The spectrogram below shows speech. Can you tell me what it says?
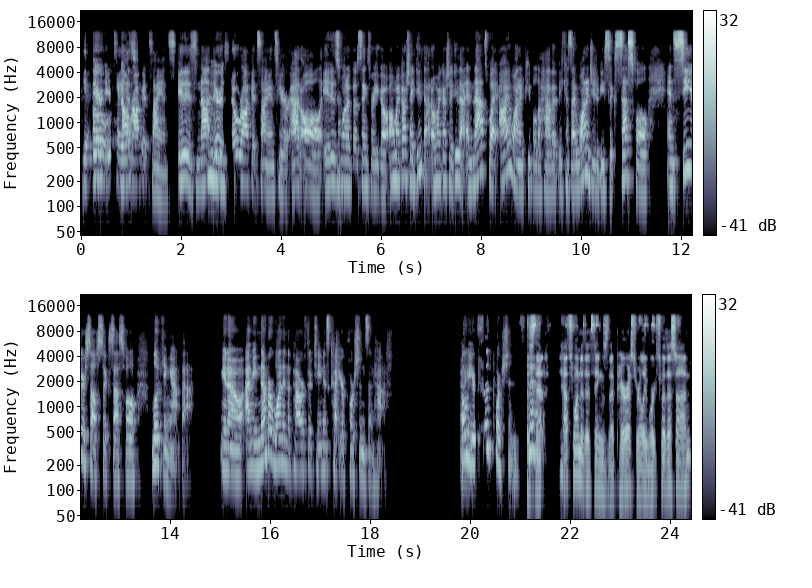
yeah, There, oh, it's okay, not that's rocket good. science. It is not, there Mm. is no rocket science here at all. It is Yeah. one of those things where you go, oh my gosh, I do that. Oh my gosh, I do that. And that's why I wanted people to have it because I wanted you to be successful and see yourself successful looking at that. You know, I mean, number one in the power of 13 is cut your portions in half. Oh, your food portions. that, that's one of the things that Paris really works with us on.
